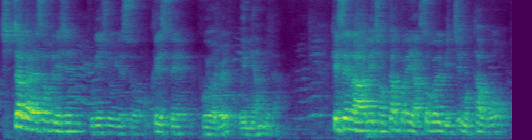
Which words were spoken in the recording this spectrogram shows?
십자가에서 흘리신 우리 주 예수 그리스도의 보혈을 의미합니다. 기생 라합이 정탐꾼의 약속을 믿지 못하고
